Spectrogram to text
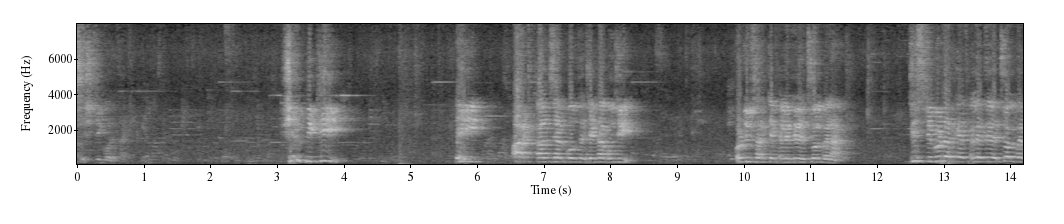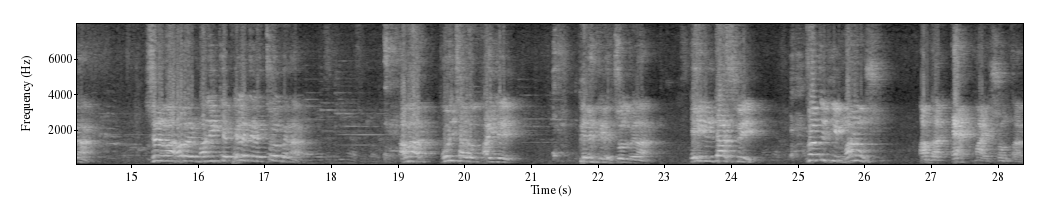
সৃষ্টি করে থাকি। শিল্পী কি? এই আর্ট কালচার বলতে যেটা বুঝি প্রডিউসারকে ফেলে দিলে চলবে না ডিস্ট্রিবিউটরকে ফেলে দিলে চলবে না। সিনেমা হলের মালিককে ফেলে দিলে চলবে না। আমার পরিচালক ভাইদের ফেলে দিলে চলবে না। এই ইন্ডাস্ট্রি প্রতিটি মানুষ আমরা এক মায়ের সন্তান।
